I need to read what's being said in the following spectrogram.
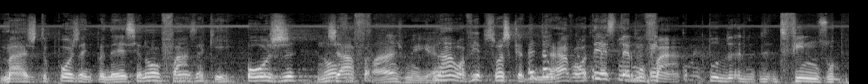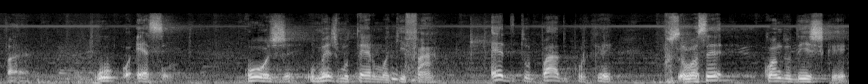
Mas depois da independência não houve fãs aqui. Hoje Não já houve fãs, Miguel? Não, havia pessoas que admiravam, até como é esse tu- termo fã. Como é que tu de- de- defines um fã? O- é assim, hoje o mesmo termo aqui fã é deturpado porque você quando diz que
